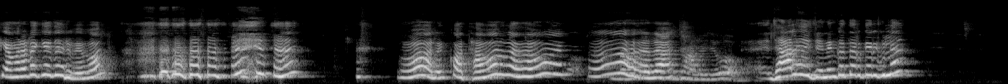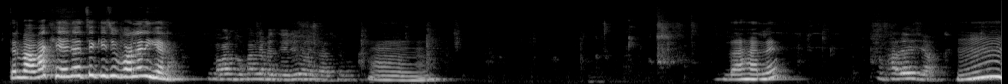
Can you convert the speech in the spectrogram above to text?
ক্যামেরাটা কে ধরবে বল? হ্যাঁ? বল কথা বল কথা বল। ও, ঝাল। হয়ে হয়েছে নাকি তরকারিগুলো? তোর বাবা খেয়ে যাচ্ছে কিছু বলেনি কেন। তাহলে হুম।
